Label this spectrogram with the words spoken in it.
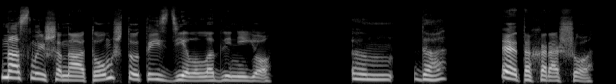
Наслышана о том, что ты сделала для нее». «Эм, да». «Это хорошо.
